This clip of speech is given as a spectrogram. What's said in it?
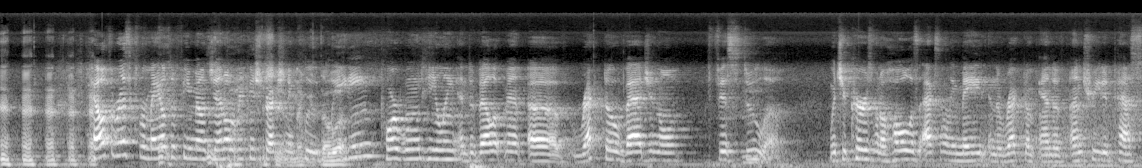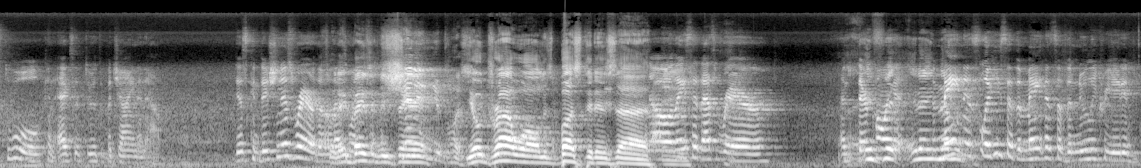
Health risks for male to female genital reconstruction include it up. bleeding, poor wound healing, and development of rectovaginal fistula, which occurs when a hole is accidentally made in the rectum and an untreated past stool can exit through the vagina now. This condition is rare though. So that's they basically Shit saying in your pussy. your drywall is busted inside. No, they said that's rare. And they're If calling it- it, it the ain't never- maintenance, look, he said the maintenance of the newly created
